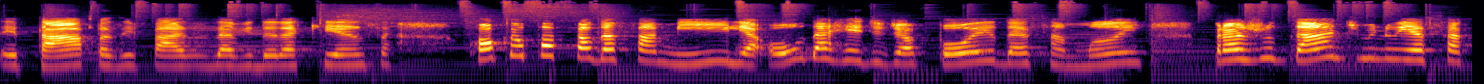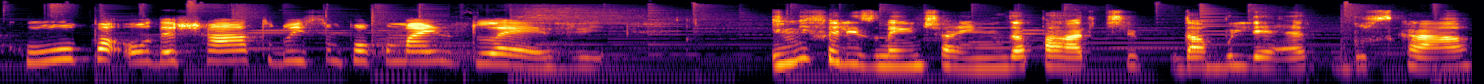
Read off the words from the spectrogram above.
etapas e fases da vida da criança. Qual que é o papel da família ou da rede de apoio dessa mãe para ajudar a diminuir essa culpa ou deixar tudo isso um pouco mais leve? Infelizmente ainda parte da mulher buscar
